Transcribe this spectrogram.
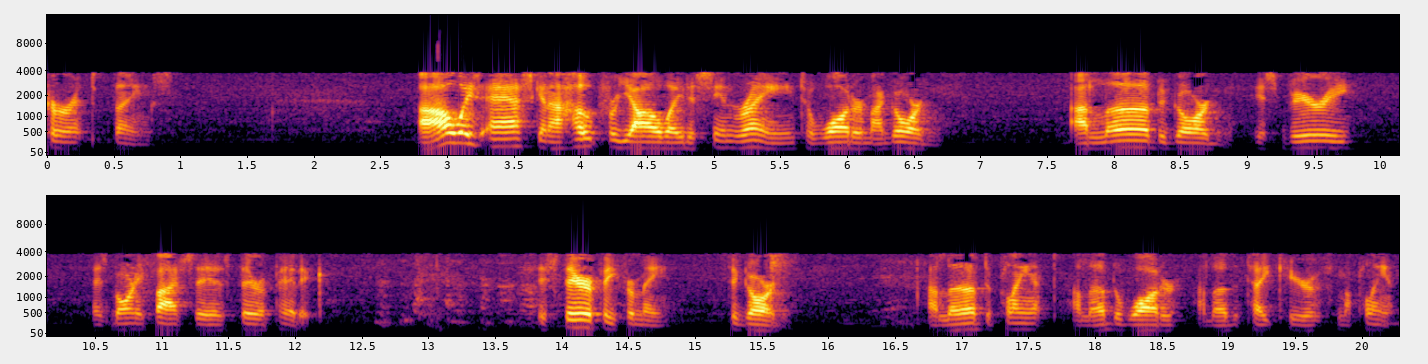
current things. I always ask and I hope for Yahweh to send rain to water my garden. I love to garden. It's very, as Barney Fife says, therapeutic. It's therapy for me to garden. I love to plant. I love to water. I love to take care of my plants.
